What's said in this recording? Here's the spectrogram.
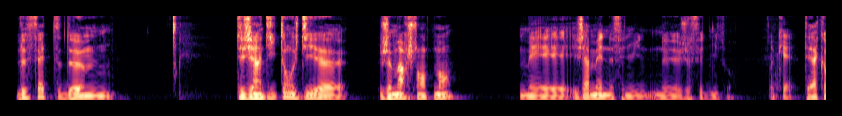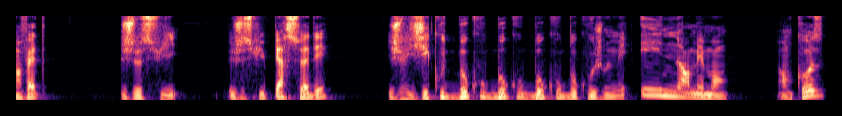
Le fait de j'ai un dicton où je dis euh, je marche lentement, mais jamais ne fais demi- ne- je fais demi-tour. Ok. C'est-à-dire qu'en fait, je suis, je suis persuadé, j'écoute beaucoup, beaucoup, beaucoup, beaucoup, je me mets énormément en cause,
